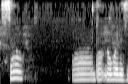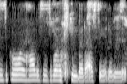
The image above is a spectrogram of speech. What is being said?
So, I uh, don't know where this is going, how this is working, but I'll see it in a minute.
